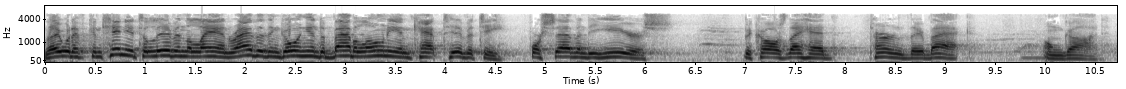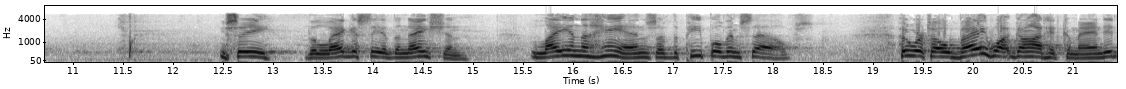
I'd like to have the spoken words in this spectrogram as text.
They would have continued to live in the land rather than going into Babylonian captivity for 70 years because they had turned their back on God. You see, the legacy of the nation lay in the hands of the people themselves who were to obey what God had commanded,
